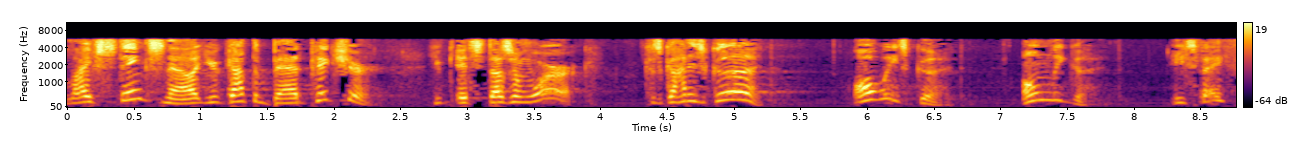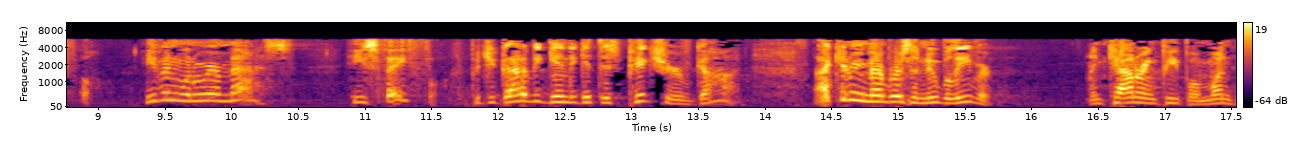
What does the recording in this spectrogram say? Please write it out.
life stinks now, you've got the bad picture. You, it doesn't work. Because God is good. Always good. Only good. He's faithful. Even when we're a mess, He's faithful. But you've got to begin to get this picture of God. I can remember as a new believer encountering people, and one,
